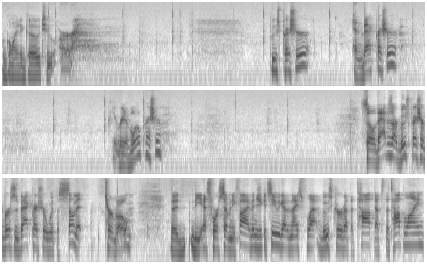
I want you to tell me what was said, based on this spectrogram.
We're going to go to our boost pressure and back pressure. Get rid of oil pressure. So that is our boost pressure versus back pressure with the Summit Turbo the, the S475. And as you can see, we got a nice flat boost curve at the top. That's the top line.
